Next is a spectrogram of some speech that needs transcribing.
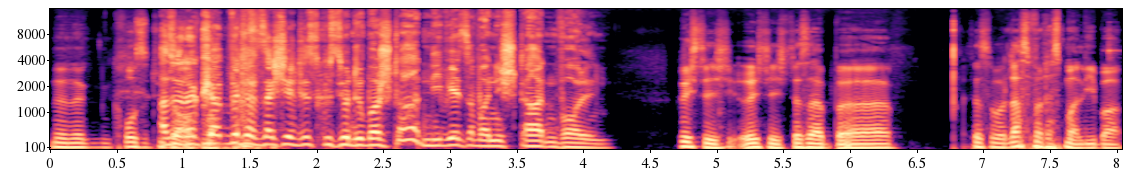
eine, eine große Tüte Also da könnten wir tatsächlich eine Diskussion drüber starten, die wir jetzt aber nicht starten wollen. Richtig, richtig. Deshalb äh, das, lassen wir das mal lieber.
